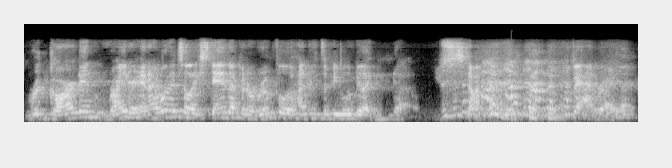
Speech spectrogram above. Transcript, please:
regarded writer, and I wanted to like stand up in a room full of hundreds of people and be like, no, you stop. Bad writer.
